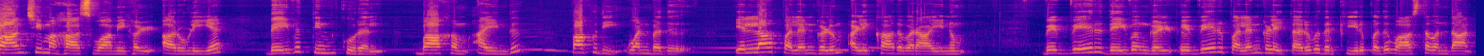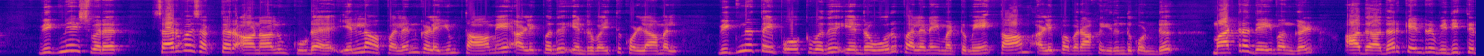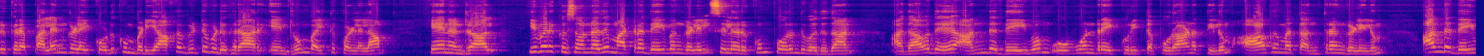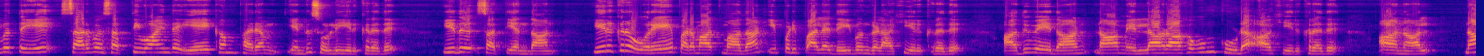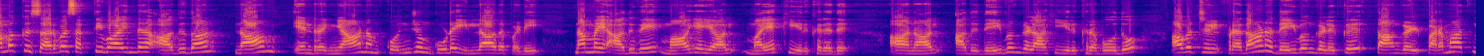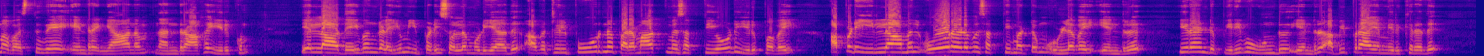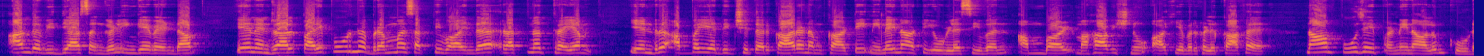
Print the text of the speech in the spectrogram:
காஞ்சி மகா சுவாமிகள் அருளிய தெய்வத்தின் குரல் பாகம் ஐந்து பகுதி ஒன்பது. எல்லா பலன்களும் அளிக்காதவராயினும். வெவ்வேறு தெய்வங்கள் வெவ்வேறு பலன்களை தருவதற்கு இருப்பது வாஸ்தவந்தான் விக்னேஸ்வரர் சர்வசக்தர் ஆனாலும் கூட எல்லா பலன்களையும் தாமே அளிப்பது என்று வைத்துக்கொள்ளாமல் விக்னத்தை போக்குவது என்ற ஒரு பலனை மட்டுமே தாம் அளிப்பவராக இருந்து கொண்டு மற்ற தெய்வங்கள் அது அதற்கென்று விதித்திருக்கிற பலன்களை கொடுக்கும்படியாக விட்டுவிடுகிறார் என்றும் வைத்துக்கொள்ளலாம் ஏனென்றால் இவருக்கு சொன்னது மற்ற தெய்வங்களில் சிலருக்கும் பொருந்துவதுதான். அதாவது அந்த தெய்வம் ஒவ்வொன்றை குறித்த புராணத்திலும் ஆகம தந்திரங்களிலும் அந்த தெய்வத்தையே சர்வ சக்தி வாய்ந்த ஏகம் பரம் என்று சொல்லியிருக்கிறது. இது சத்தியந்தான். இருக்கிற ஒரே பரமாத்மா தான் இப்படி பல தெய்வங்களாகி இருக்கிறது. அதுவேதான் நாம் எல்லாராகவும் கூட ஆகியிருக்கிறது. ஆனால் நமக்கு சர்வ சக்தி வாய்ந்த அதுதான் நாம் என்ற ஞானம் கொஞ்சம் கூட இல்லாதபடி நம்மை அதுவே மாயையால் மயக்கி இருக்கிறது. ஆனால் அது தெய்வங்களாகி இருக்கிற போதோ அவற்றில் பிரதான தெய்வங்களுக்கு தாங்கள் பரமாத்ம வஸ்துவே என்ற ஞானம் நன்றாக இருக்கும். எல்லா தெய்வங்களையும் இப்படி சொல்ல முடியாது. அவற்றில் பூர்ண பரமாத்ம சக்தியோடு இருப்பவை அப்படி இல்லாமல் ஓரளவு சக்தி மட்டும் உள்ளவை என்று இரண்டு பிரிவு உண்டு என்று அபிப்பிராயம் இருக்கிறது. அந்த வித்தியாசங்கள் இங்கே வேண்டாம். ஏனென்றால் பரிபூர்ண பிரம்ம சக்தி வாய்ந்த ரத்னத்ரயம் என்று அப்பைய தீட்சிதர் காரணம் காட்டி நிலைநாட்டியுள்ள சிவன் அம்பாள் மகாவிஷ்ணு ஆகியவர்களுக்காக நாம் பூஜை பண்ணினாலும் கூட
